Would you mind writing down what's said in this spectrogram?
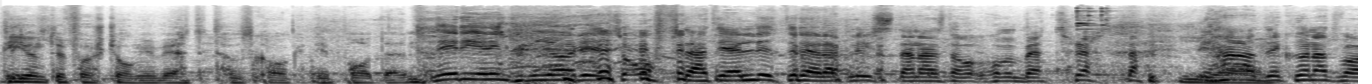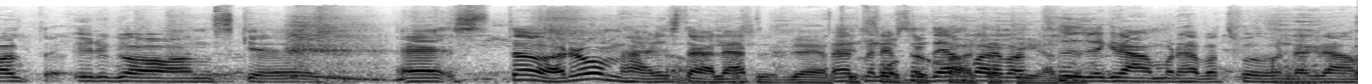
Det är ju inte första gången vi ätit hos Skagen i podden. Nej, det är det inte. Vi gör det så ofta att jag är lite rädd att lyssnarna kommer börja tröttna. Vi Ja. hade kunnat valt urugansk eh, eh, störrom här istället. har men, men eftersom den bara var fågelskärta del. 10 gram och det här var 200 gram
